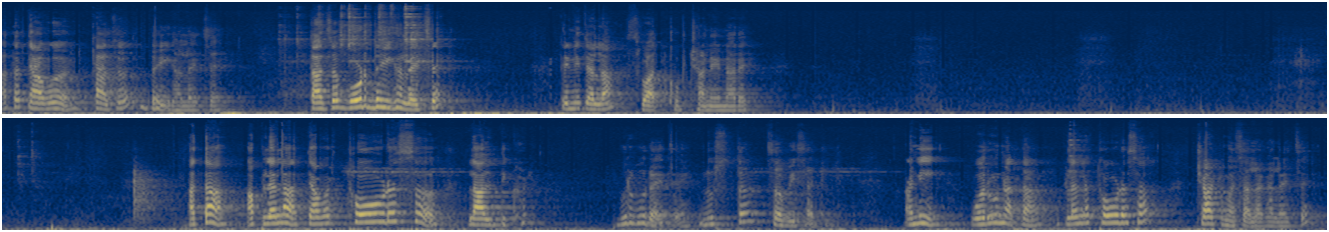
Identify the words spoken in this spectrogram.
आता त्यावर ताजं दही घालायचं आहे ताजं गोड दही घालायचं आहे त्याने त्याला स्वाद खूप छान येणार आहे. आता आपल्याला त्यावर थोडंसं लाल तिखट भुरभुरायचं आहे नुसतं चवीसाठी. आणि वरून आता आपल्याला थोडासा चाट मसाला घालायचा आहे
